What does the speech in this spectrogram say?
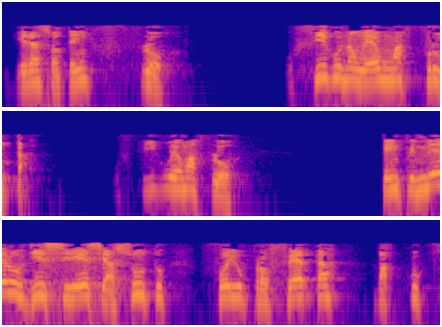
Figueira só tem flor. O figo não é uma fruta. O figo é uma flor. Quem primeiro disse esse assunto foi o profeta Bacuque.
